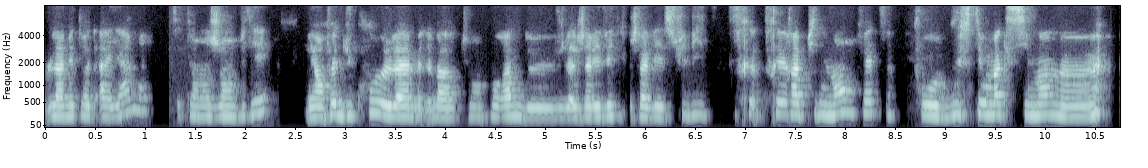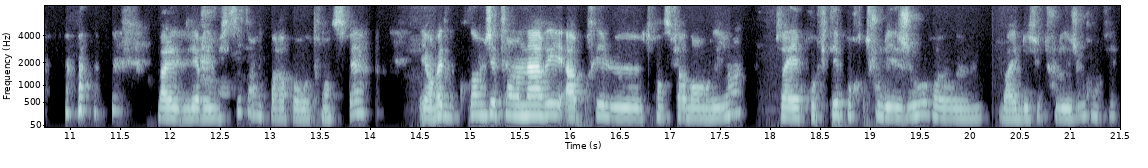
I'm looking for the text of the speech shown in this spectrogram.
la méthode IAM, c'était en janvier. Et en fait, du coup, la, bah, ton programme, de, je l'avais suivi très, rapidement, en fait, pour booster au maximum euh, bah, les réussites hein, par rapport au transfert. Et en fait, comme j'étais en arrêt après le transfert d'embryon, j'avais profité pour tous les jours, euh, bah, dessus tous les jours, en fait.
